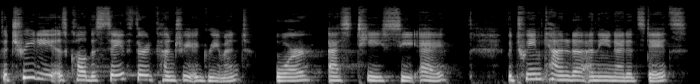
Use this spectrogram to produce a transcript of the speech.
The treaty is called the Safe Third Country Agreement, or STCA, between Canada and the United States,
